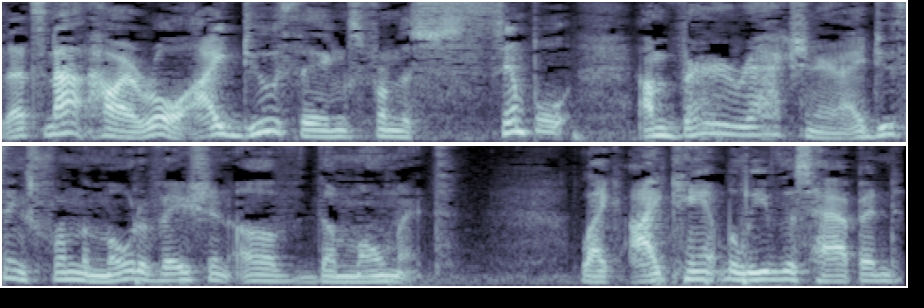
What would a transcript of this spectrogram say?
that's not how I roll. I do things from the simple. I'm very reactionary. I do things from the motivation of the moment. Like I can't believe this happened.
